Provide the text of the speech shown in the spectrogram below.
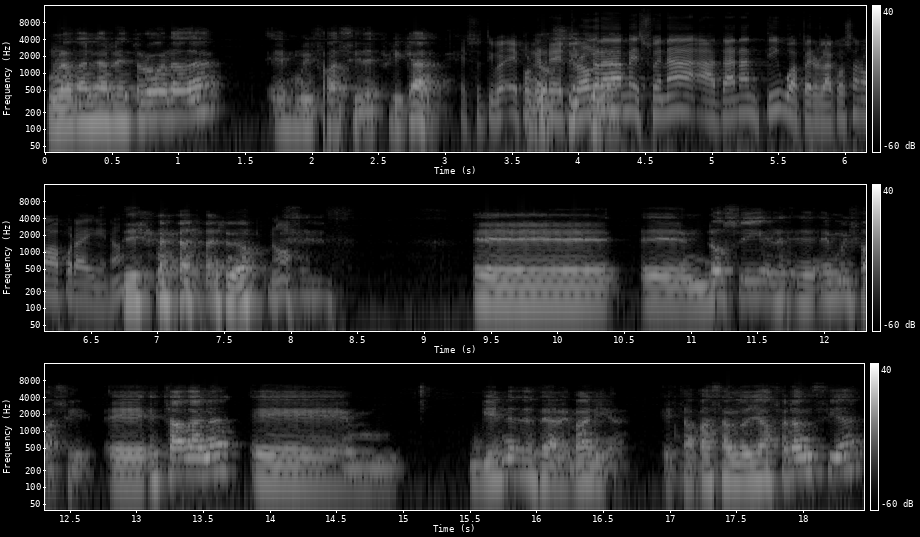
Una dana retrógrada es muy fácil de explicar. Eso eh, porque retrógrada me suena a dana antigua, pero la cosa no va por ahí, ¿no? Sí, no. no. Eh, no, sí, es muy fácil. esta dana viene desde Alemania, está pasando ya a Francia,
